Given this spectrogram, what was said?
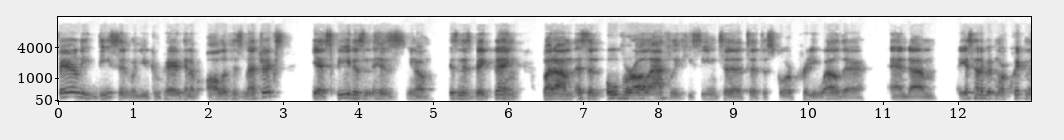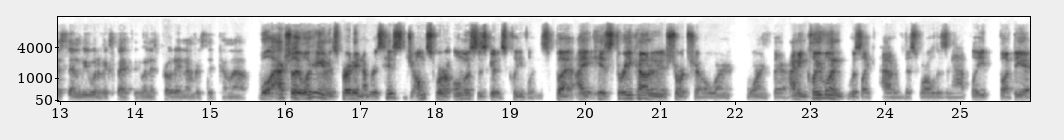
fairly decent when you compared kind of all of his metrics. Yeah, speed isn't his you know isn't his big thing, but um, as an overall athlete, he seemed to to, to score pretty well there. And um, I guess had a bit more quickness than we would have expected when his pro day numbers did come out. Well, actually, looking at his pro day numbers, his jumps were almost as good as Cleveland's, but I, his three cone and his short shuttle weren't weren't there. I mean, Cleveland was like out of this world as an athlete, but the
